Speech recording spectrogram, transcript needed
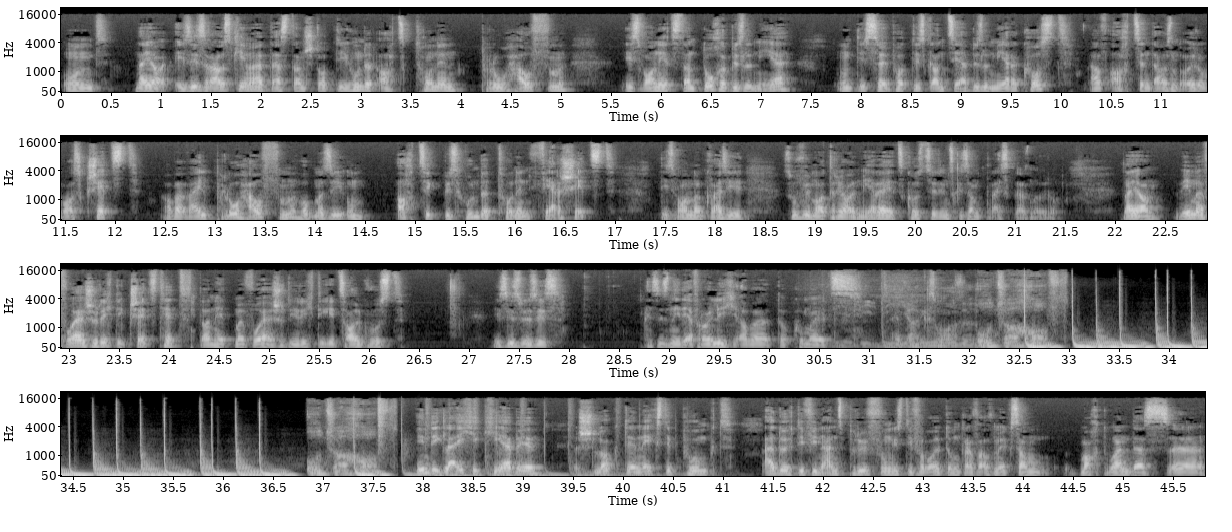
und naja, es ist rausgekommen, dass dann statt die 180 Tonnen pro Haufen, es waren jetzt dann doch ein bisschen mehr und deshalb hat das Ganze ein bisschen mehr gekostet. Auf 18.000 Euro war es geschätzt aber weil pro Haufen hat man sie um 80 bis 100 Tonnen verschätzt. Das waren dann quasi so viel Material mehr, jetzt kostet es insgesamt 30.000 Euro. Naja, wenn man vorher schon richtig geschätzt hätte, dann hätte man vorher schon die richtige Zahl gewusst. Es ist, wie es ist. Es ist nicht erfreulich, aber da kann man jetzt einfach nichts machen. Unterhofft. Unterhofft. In die gleiche Kerbe schlagt der nächste Punkt auch durch die Finanzprüfung ist die Verwaltung darauf aufmerksam gemacht worden, dass äh,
